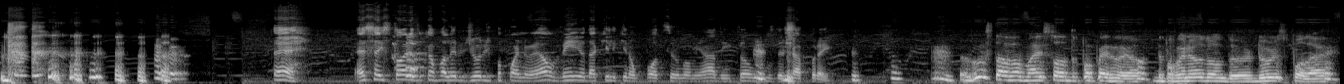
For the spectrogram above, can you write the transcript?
É, essa história do Cavaleiro de Ouro de Papai Noel veio daquele que não pode ser nomeado, então vamos deixar por aí. Eu gostava mais só do Papai Noel. Do Papai Noel do, do urso polar.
